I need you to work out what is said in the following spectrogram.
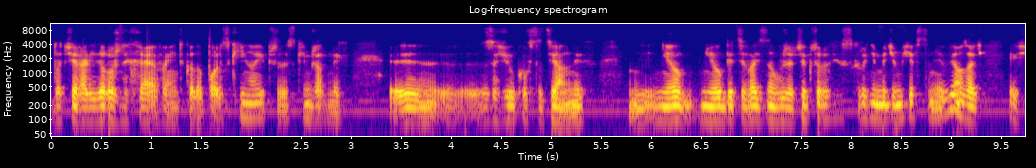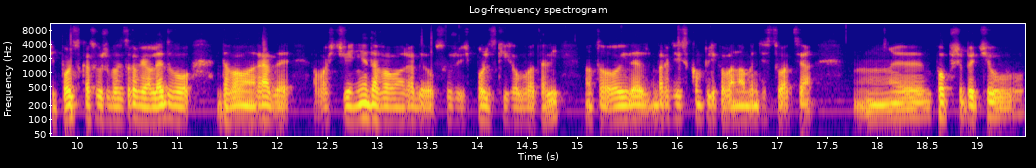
docierali do różnych krajów, a nie tylko do Polski. No i przede wszystkim żadnych y, zasiłków socjalnych nie, nie obiecywać znowu rzeczy, których, z których nie będziemy się w stanie wiązać. Jeśli Polska Służba Zdrowia ledwo dawała radę, a właściwie nie dawała rady obsłużyć polskich obywateli, no to o ile bardziej skomplikowana będzie sytuacja y, po przybyciu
